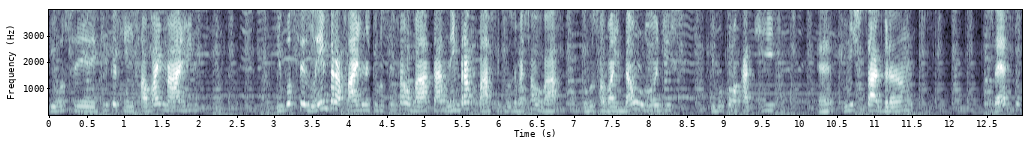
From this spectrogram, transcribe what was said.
e você clica aqui em salvar imagem e você lembra a página que você salvar, tá? Lembra a pasta que você vai salvar. Eu vou salvar em downloads e vou colocar aqui é, Instagram, certo?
